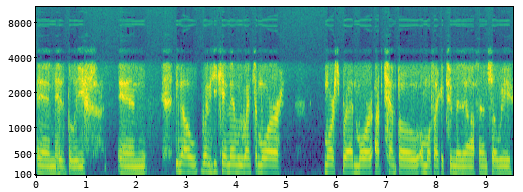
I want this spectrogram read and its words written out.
and his belief. And you know, when he came in, we went to more, more spread, more up tempo, almost like a two minute offense. So we,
